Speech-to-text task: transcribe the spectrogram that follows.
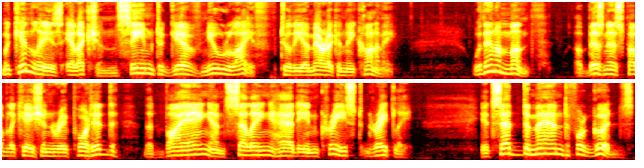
McKinley's election seemed to give new life to the American economy. Within a month, a business publication reported that buying and selling had increased greatly. It said demand for goods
